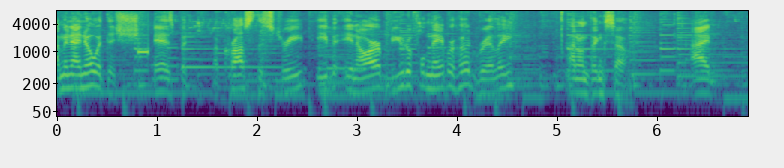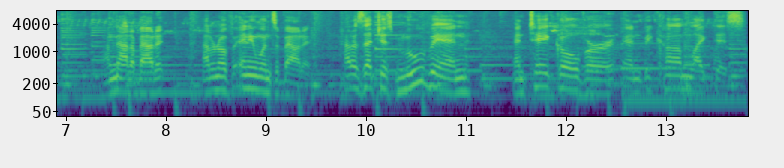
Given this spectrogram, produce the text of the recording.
I mean, I know what this sh- is, but across the street, even in our beautiful neighborhood, really, I don't think so. I, I'm not about it. I don't know if anyone's about it. How does that just move in and take over and become like this?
